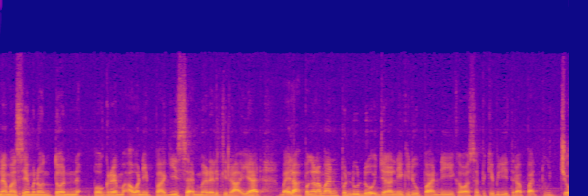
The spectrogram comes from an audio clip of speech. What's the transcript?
Anda masih menonton program Awani Pagi segmen Realiti Rakyat. Baiklah, pengalaman penduduk jalani kehidupan di kawasan PKBD terdapat tujuh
